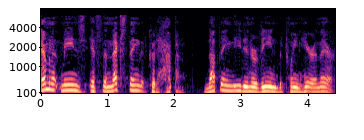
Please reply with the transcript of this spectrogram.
imminent means it's the next thing that could happen. Nothing need intervene between here and there.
